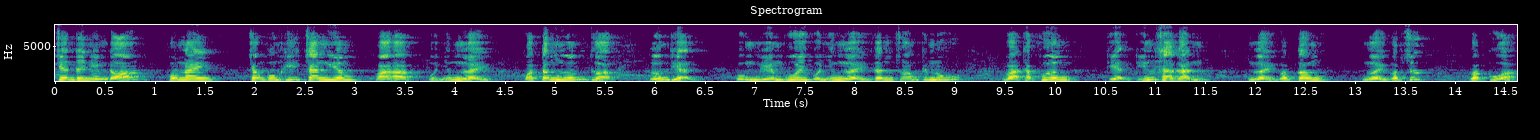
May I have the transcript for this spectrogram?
Trên tình hình đó, hôm nay trong không khí trang nghiêm, hòa hợp của những người có tâm hướng thượng, hướng thiện cùng niềm vui của những người dân xóm Kim Lũ và thập phương thiện tín xa gần, người góp công, người góp sức, góp của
